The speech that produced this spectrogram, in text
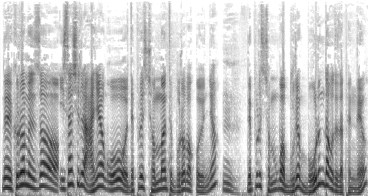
네, 그러면서 이 사실을 아냐고 넷플릭스 전무한테 물어봤거든요. 음. 넷플릭스 전무가 무려 모른다고 대답했네요.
